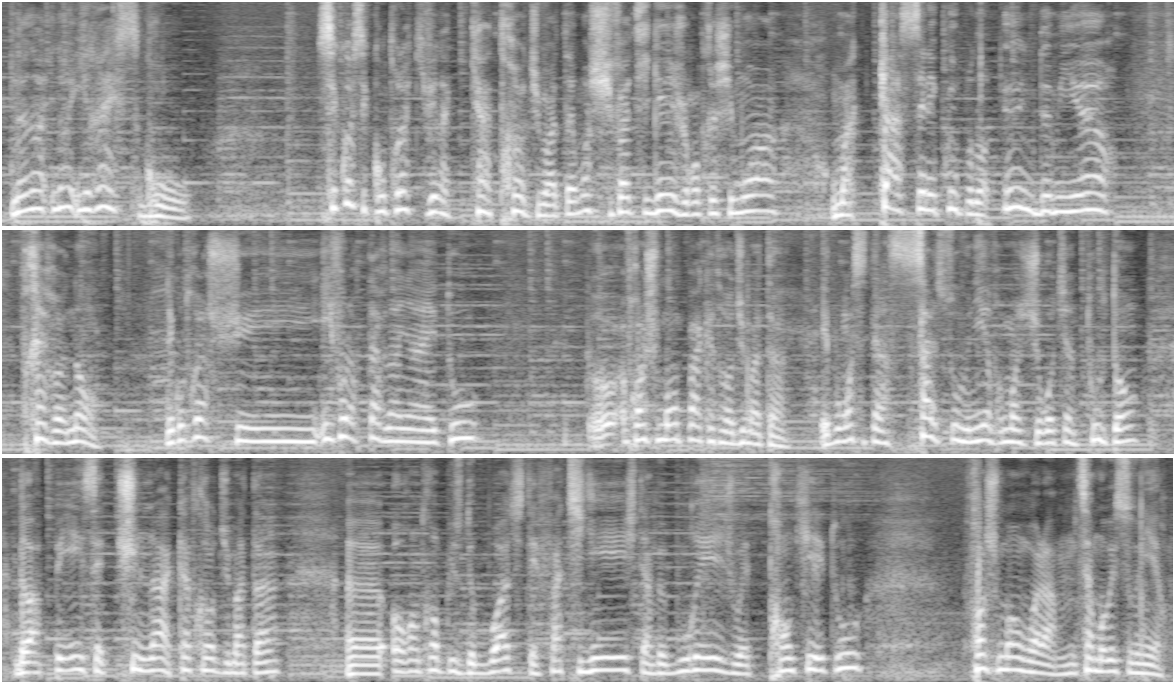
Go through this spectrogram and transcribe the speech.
Non, non, non, ils restent, gros. C'est quoi ces contrôleurs qui viennent à 4h du matin? Moi, je suis fatigué, je rentrer chez moi. On m'a cassé les couilles pendant une demi-heure. Frère, euh, non. Les contrôleurs, je suis... ils font leur taf derrière et tout. Oh, franchement, pas à 4h du matin. Et pour moi, c'était un sale souvenir. Vraiment, je retiens tout le temps d'avoir payé cette thune-là à 4h du matin. Euh, en rentrant plus de boîte, j'étais fatigué, j'étais un peu bourré, je voulais être tranquille et tout. Franchement, voilà, c'est un mauvais souvenir.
